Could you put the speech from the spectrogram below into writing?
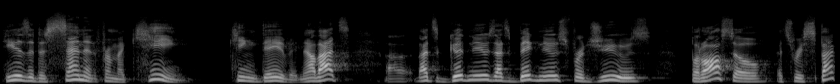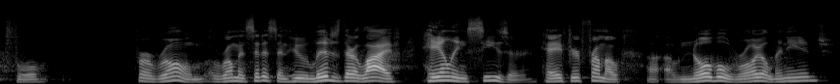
He is a descendant from a king, King David. Now, that's, uh, that's good news, that's big news for Jews, but also it's respectful for Rome, a Roman citizen who lives their life hailing Caesar. Okay, if you're from a, a noble royal lineage.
